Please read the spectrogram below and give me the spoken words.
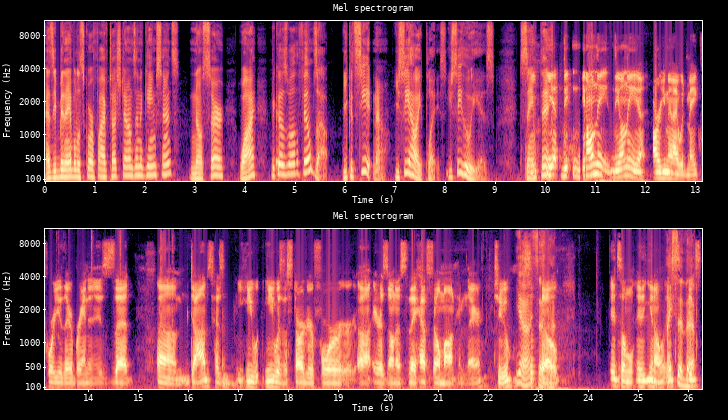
Has he been able to score five touchdowns in a game since? No, sir. Why? Because, well, the film's out. You could see it now. You see how he plays. You see who he is. Same thing. Yeah, the, the only the only uh, argument I would make for you there, Brandon, is that um, Dobbs has he he was a starter for uh, Arizona, so they have film on him there too. Yeah, I so that. it's a you know I said that. it's,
